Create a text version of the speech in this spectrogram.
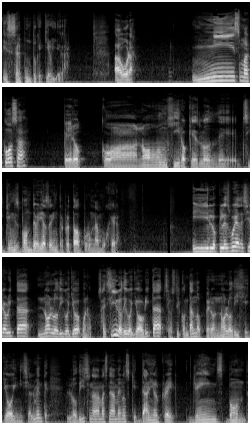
ese es el punto que quiero llegar. Ahora, misma cosa, pero con un giro, que es lo de si James Bond debería ser interpretado por una mujer. Y lo que les voy a decir ahorita no lo digo yo, bueno, o sí lo digo yo ahorita, se lo estoy contando, pero no lo dije yo inicialmente. Lo dice nada más y nada menos que Daniel Craig, James Bond.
